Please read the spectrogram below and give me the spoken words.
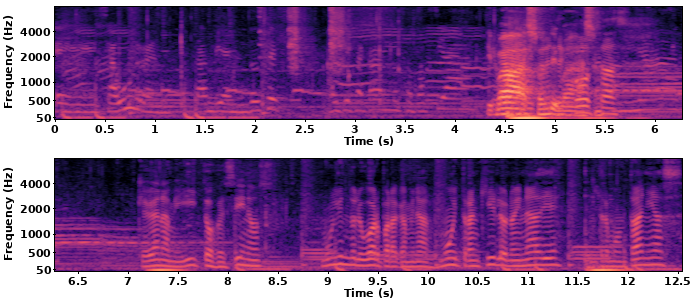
eh, se aburren también. Entonces hay que sacarlos a pasear, Tipazo, tipazo. cosas, caminar. que vean amiguitos, vecinos. Muy lindo lugar para caminar, muy tranquilo, no hay nadie, entre montañas.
